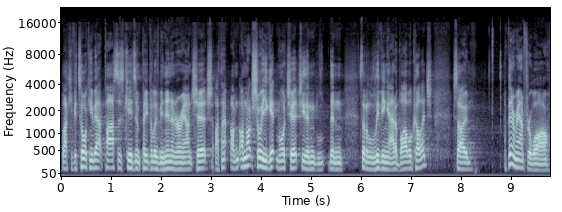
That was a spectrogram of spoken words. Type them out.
like, if you're talking about pastors' kids and people who've been in and around church, I think, I'm, I'm not sure you get more churchy than, than sort of living at a Bible college. So, I've been around for a while,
